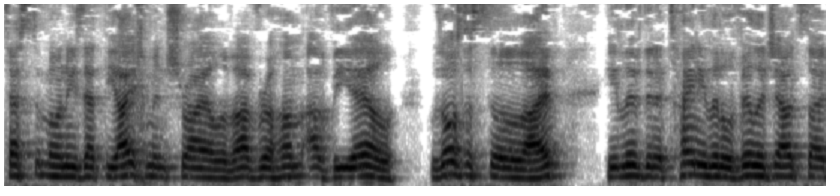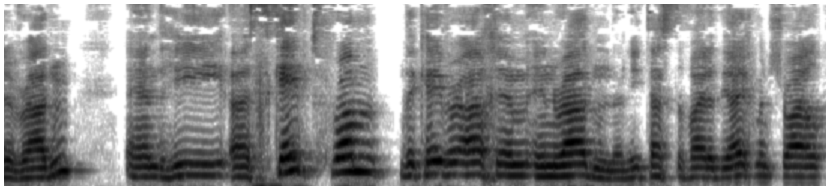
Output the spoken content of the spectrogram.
testimonies at the Eichmann trial of Avraham Aviel, who's also still alive, he lived in a tiny little village outside of Radin, and he escaped from the Kever Achim in Radin, and he testified at the Eichmann trial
